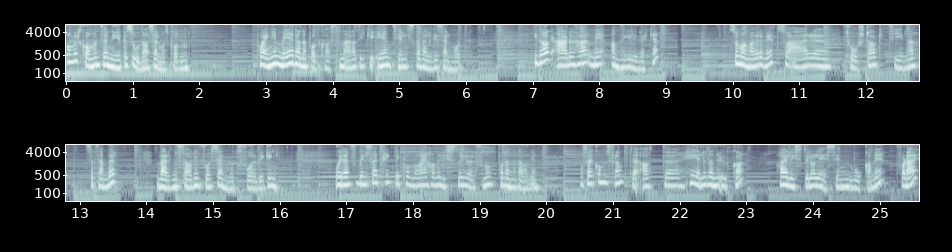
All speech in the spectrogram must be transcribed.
og velkommen til en ny episode av Selvmordspodden. Poenget med denne podkasten er at ikke én til skal velge selvmord. I dag er du her med Anne Gelivrekke. Som mange av dere vet, så er eh, torsdag 10. september verdensdagen for selvmordsforebygging. Og I den forbindelse har jeg tenkt litt på hva jeg hadde lyst til å gjøre for noe på denne dagen. Og så har jeg kommet fram til at eh, hele denne uka har jeg lyst til å lese inn boka mi for deg.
